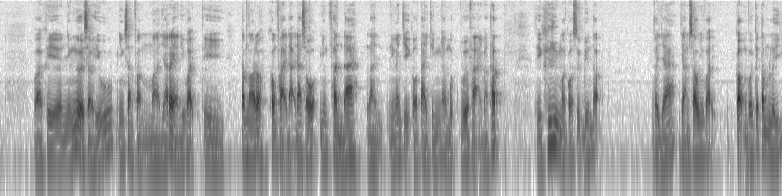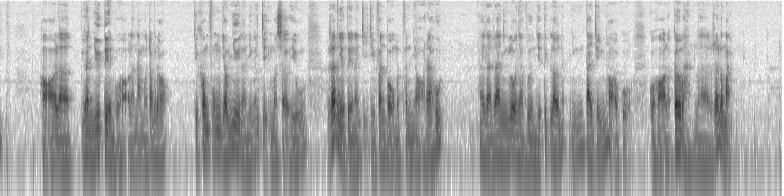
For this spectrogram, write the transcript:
Và khi những người sở hữu những sản phẩm mà giá rẻ như vậy thì tâm nói rồi không phải đại đa số nhưng phần đa là những anh chị có tài chính ở mức vừa phải và thấp. Thì khi mà có sự biến động về giá giảm sâu như vậy cộng với cái tâm lý họ là gần như tiền của họ là nằm ở trong đó. Chứ không, không giống như là những anh chị mà sở hữu rất nhiều tiền anh chị chỉ phân bổ một phần nhỏ ra hút hay là ra những lô nhà vườn diện tích lớn ấy, những tài chính họ của của họ là cơ bản là rất là mạnh.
